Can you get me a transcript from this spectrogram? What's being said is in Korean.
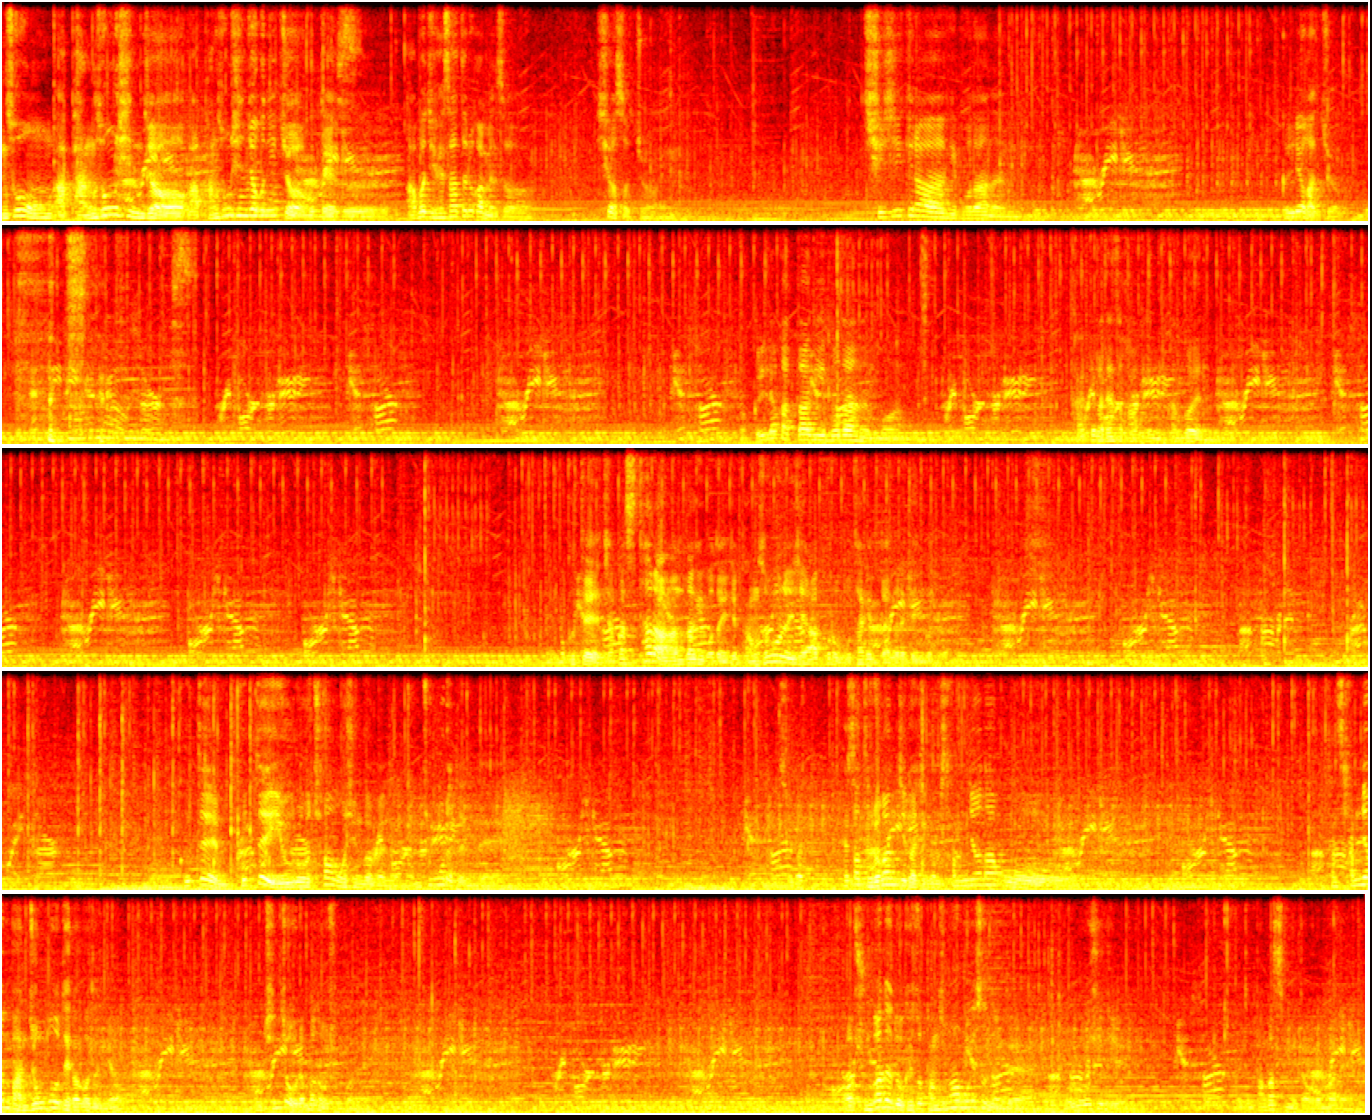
방송 아 방송 신적 아 방송 신적은 있죠. 그때 그 아버지 회사 들어가면서 쉬었었죠. 예. 취직이라기보다는 끌려갔죠. 뭐 끌려갔다기보다는 뭐 갈 때가 돼서 가긴 간 거였는데. 네, 뭐 그때 잠깐 스타를 안 한다기보다 이제 방송을 이제 앞으로 못 하겠다 된 거죠. 그때 그때 이후로 처음 오신 거면은 엄청 오래됐는데 제가 회사 들어간 지가 지금 3년하고 한 3년 반 정도 돼 가거든요. 그럼 진짜 오랜만에 오신 거네. 아, 중간에도 계속 방송하고 있었는데 놀러 오시지. 하여튼 반갑습니다. 오랜만에.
